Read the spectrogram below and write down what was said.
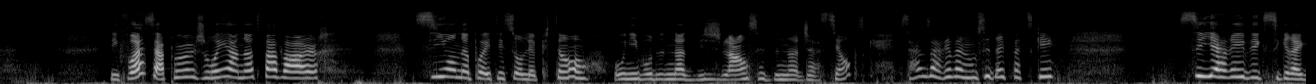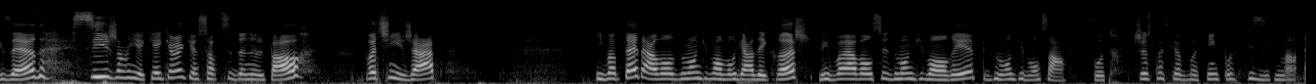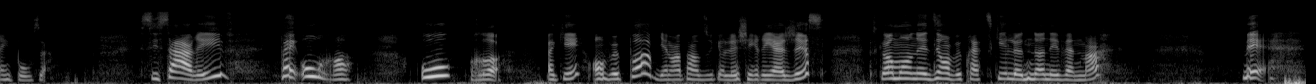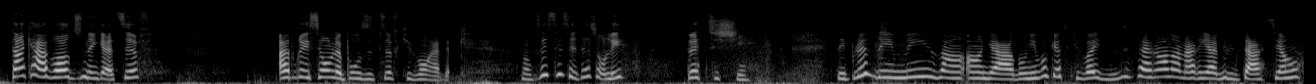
Des fois, ça peut jouer en notre faveur si on n'a pas été sur le piton au niveau de notre vigilance et de notre gestion, parce que ça nous arrive à nous aussi d'être fatigués. S'il arrive X, Y, Z, si genre il y a quelqu'un qui est sorti de nulle part, votre chien jappe, il va peut-être avoir du monde qui vont vous regarder croche, mais il va y avoir aussi du monde qui vont rire, puis du monde qui vont s'en foutre, juste parce que votre chien n'est pas physiquement imposant. Si ça arrive, ben hurrah! Hurrah! OK? On ne veut pas, bien entendu, que le chien réagisse, parce comme on a dit, on veut pratiquer le non-événement. Mais tant qu'à avoir du négatif, apprécions le positif qui vont avec. Donc, ici, c'était sur les petits chiens. C'est plus des mises en, garde. Au niveau que ce qui va être différent dans la réhabilitation,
